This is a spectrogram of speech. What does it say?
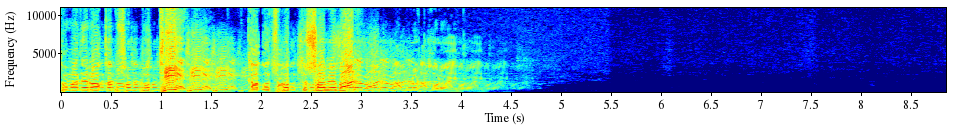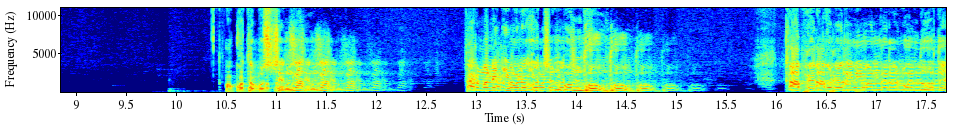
তোমাদের সম্পত্তি কাগজপত্র সব এবার আপলোড করো কথা বুঝছেন না? তার মানে কি মনে করছেন, বন্ধু? কাফের কোনদিন ইমানদারের বন্ধু হতে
